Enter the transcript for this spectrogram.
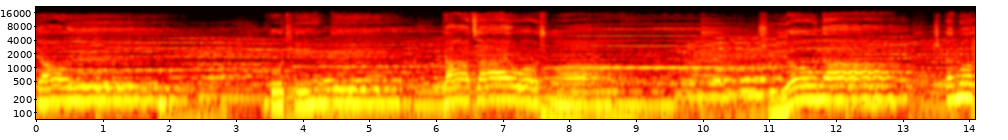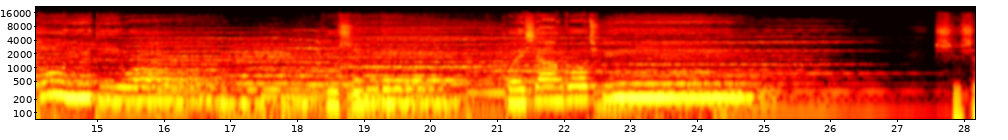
小雨，不停地打在我窗。只有那沉默不语的我，不时地回想过去。是谁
